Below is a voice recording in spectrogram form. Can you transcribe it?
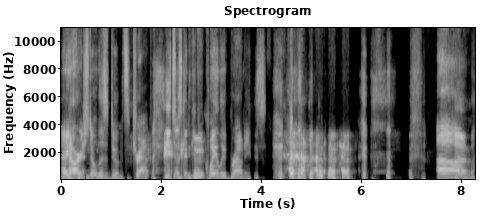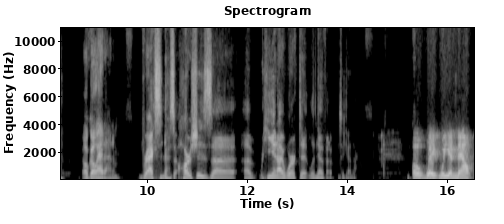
hey, Harsh, don't listen to him. It's a trap. He's just going to give you Quaalude brownies. Um, oh, go ahead, Adam. Braxton, so Harsh is uh, uh, he and I worked at Lenovo together. oh wait, we announce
